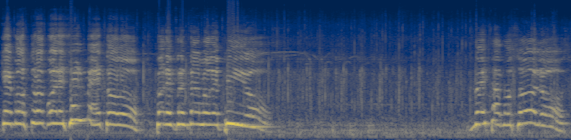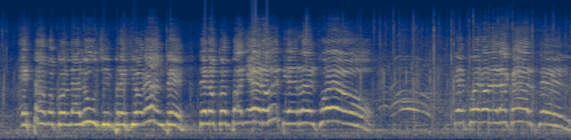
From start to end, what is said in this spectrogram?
que mostró cuál es el método para enfrentar los despidos. No estamos solos. Estamos con la lucha impresionante de los compañeros de Tierra del Fuego que fueron a la cárcel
